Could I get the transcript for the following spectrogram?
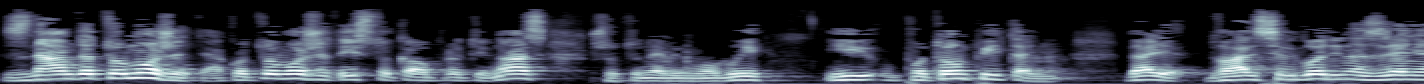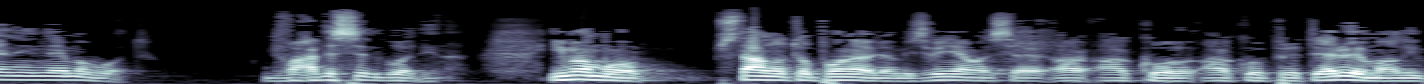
znam da to možete. Ako to možete isto kao protiv nas, što to ne bi mogli i po tom pitanju. Dalje, 20 godina Zrenjanin nema vodu. 20 godina. Imamo, stalno to ponavljam, izvinjavam se ako, ako preterujem, ali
